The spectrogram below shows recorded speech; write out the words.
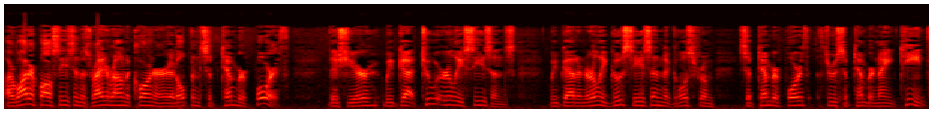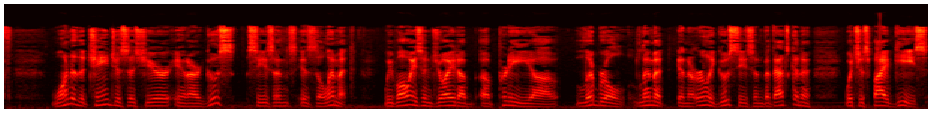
our waterfowl season is right around the corner. It opens September 4th this year. We've got two early seasons. We've got an early goose season that goes from September 4th through September 19th. One of the changes this year in our goose seasons is the limit. We've always enjoyed a, a pretty uh, liberal limit in the early goose season, but that's going to, which is five geese,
